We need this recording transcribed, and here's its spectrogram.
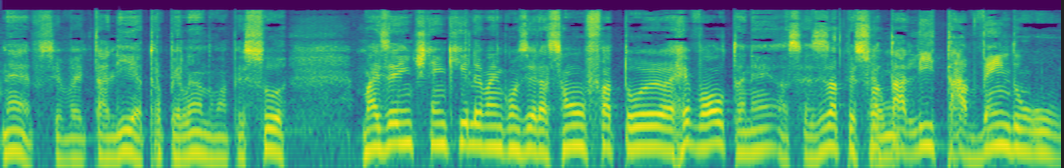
né? Você vai estar tá ali atropelando uma pessoa. Mas a gente tem que levar em consideração o fator revolta, né? Às vezes a pessoa é um, tá ali, tá vendo um,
